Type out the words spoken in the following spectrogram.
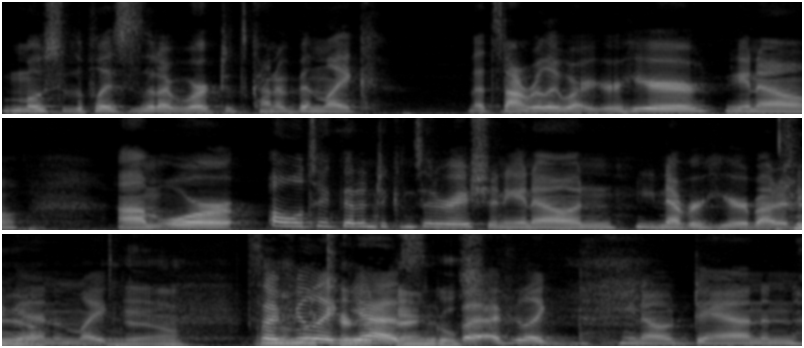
most of the places that I've worked, it's kind of been like, that's not really why you're here, you know? Um, or oh, we'll take that into consideration, you know, and you never hear about it again, and like Yeah. so I And then feel like yes, dangles. but I feel like you know Dan and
